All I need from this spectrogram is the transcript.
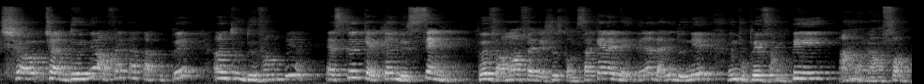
tu, as, donné en fait à ta poupée un truc de vampire. Est-ce que quelqu'un de sain peut vraiment faire des choses comme ça? Quel est l'intérêt d'aller donner une poupée vampire à mon enfant?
